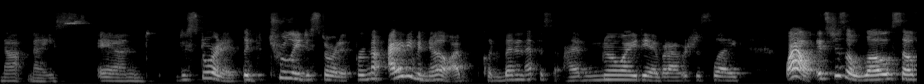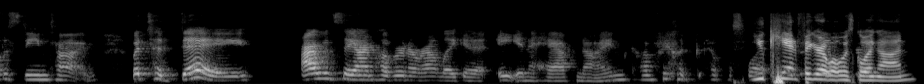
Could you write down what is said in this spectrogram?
not nice, and distorted. Like truly distorted. For not, I don't even know. I could have been an episode. I have no idea, but I was just like, wow, it's just a low self esteem time. But today. I would say I'm hovering around like an eight and a half, nine. 'cause I'm feeling good. you can't figure out what was going on.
